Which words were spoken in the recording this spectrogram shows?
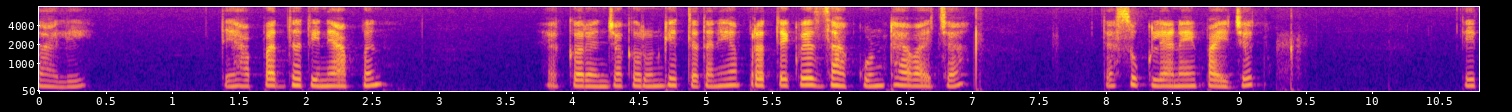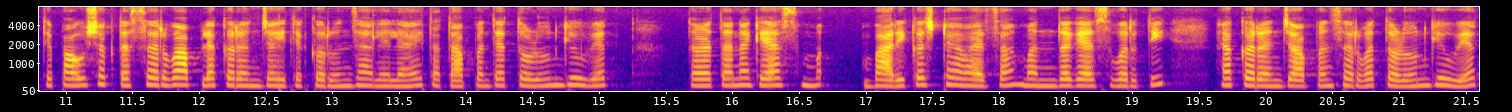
झाली. ते ह्या पद्धतीने आपण ह्या करंजा करून घेतात आणि ह्या प्रत्येक वेळेस झाकून ठेवायच्या. त्या सुकल्या नाही पाहिजेत. ते इथे पाहू शकता सर्व आपल्या करंजा इथे करून झालेल्या आहेत. आता आपण त्या तळून घेऊयात. तळताना गॅस म बारीकच ठेवायचा मंद गॅसवरती ह्या करंज्या आपण सर्व तळून घेऊयात.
